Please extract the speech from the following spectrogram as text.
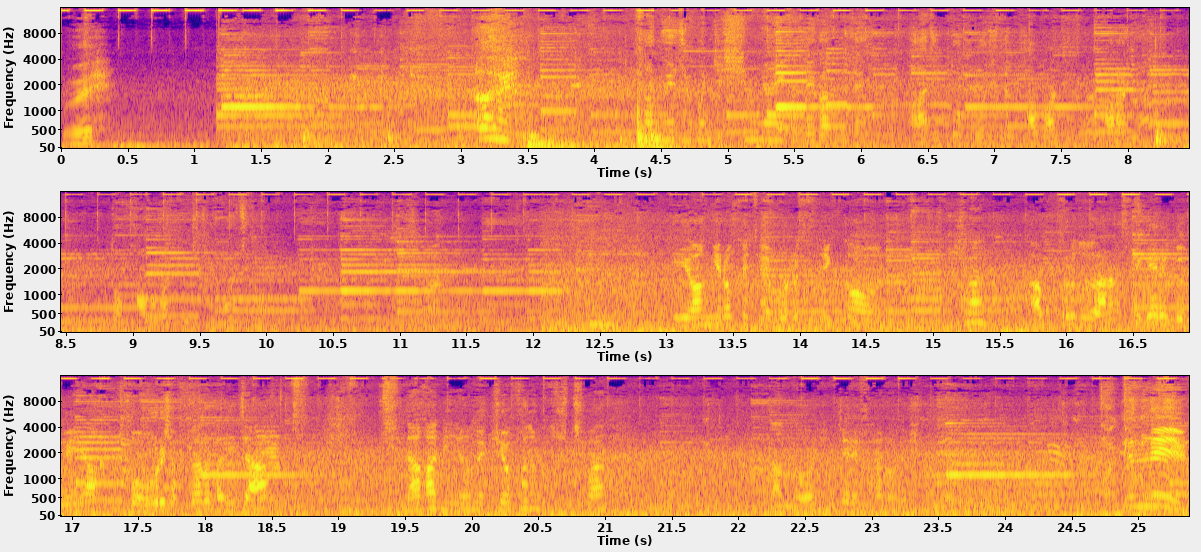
왜? 형이 죽은 지 10년이 돼가는데 아직도 못 잊은 바보한테 왜 바라냐? 또 바보 같은 징어지고 이왕 이렇게 돼버렸으니까 현 앞으로도 나랑 세계를 누비며 보물을 접수하러 다니자 지나간 인연을 기억하는 것도 좋지만 난 너와 현재를 살아가고 싶은데. 다큐님!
